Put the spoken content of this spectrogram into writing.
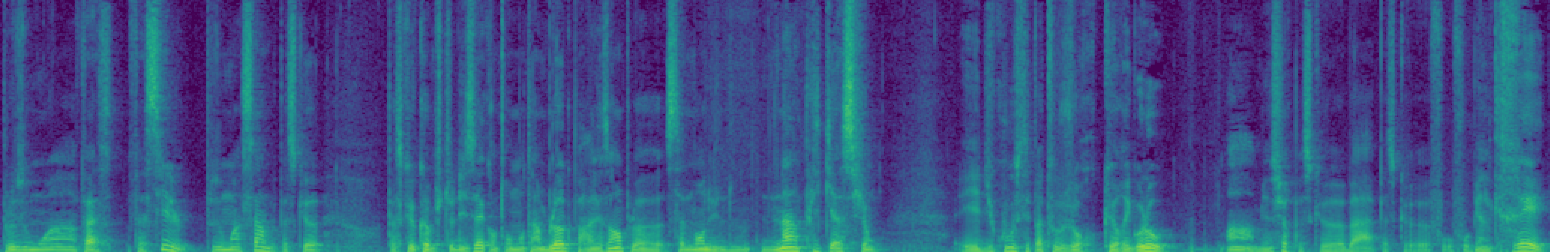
plus ou moins faciles, plus ou moins simples, parce que, parce que, comme je te disais, quand on monte un blog, par exemple, ça demande une, implication. Et du coup, c'est pas toujours que rigolo, hein, bien sûr, parce que bah, parce que faut, bien le créer.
